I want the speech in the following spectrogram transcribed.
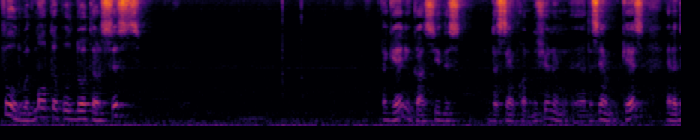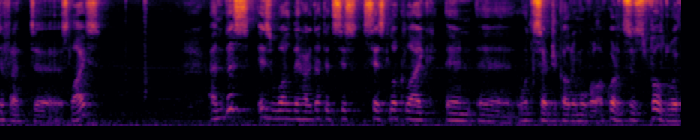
filled with multiple daughter cysts. Again, you can see this the same condition in uh, the same case in a different uh, slice. And this is what the hydatid cyst, cyst look like in uh, with surgical removal. Of course, this is filled with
